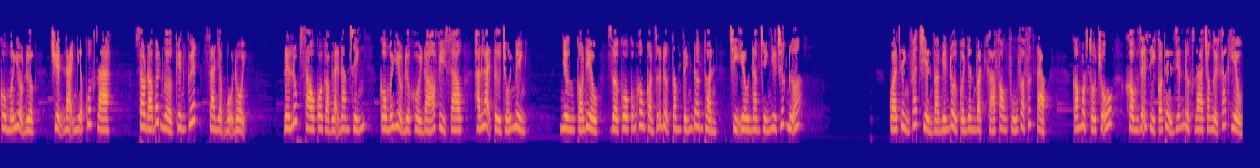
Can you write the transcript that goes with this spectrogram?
cô mới hiểu được chuyện đại nghĩa quốc gia, sau đó bất ngờ kiên quyết gia nhập bộ đội. Đến lúc sau cô gặp lại nam chính, cô mới hiểu được hồi đó vì sao hắn lại từ chối mình. Nhưng có điều, giờ cô cũng không còn giữ được tâm tính đơn thuần, chỉ yêu nam chính như trước nữa. Quá trình phát triển và biến đổi của nhân vật khá phong phú và phức tạp, có một số chỗ không dễ gì có thể diễn được ra cho người khác hiểu.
